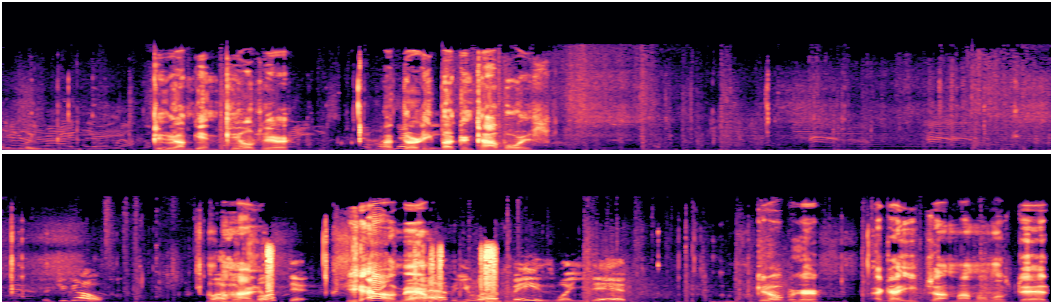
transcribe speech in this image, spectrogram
I'm looting. Dude, I'm getting killed here by 30 fucking cowboys. Where'd you go? I'm Fucking behind. booked it. Yeah, man. happened? You left me is what you did. Get over here. I gotta eat something. I'm almost dead.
